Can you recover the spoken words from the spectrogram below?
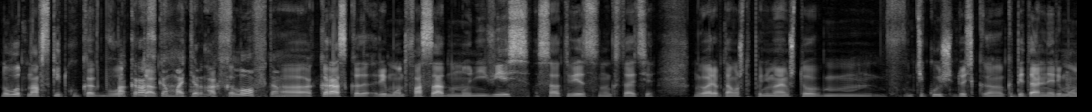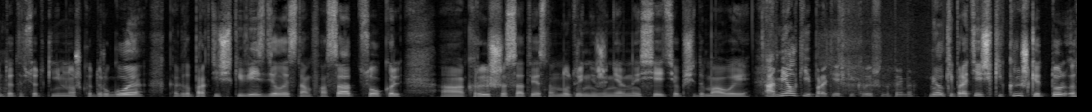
ну, вот на вскидку как бы вот Окраска так. матерных Ок- слов там. А, окраска, ремонт фасада, но не весь, соответственно, кстати говоря, потому что понимаем, что м, текущий, то есть капитальный ремонт это все-таки немножко другое, когда практически весь делается, там фасад, цоколь, а, крыша, соответственно, внутренние инженерные сети общедомовые. А мелкие протечки крыши, например? Мелкие протечки крышки, то,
